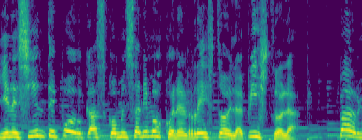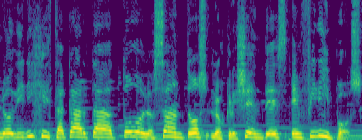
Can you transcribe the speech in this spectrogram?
y en el siguiente podcast comenzaremos con el resto de la epístola. Pablo dirige esta carta a todos los santos, los creyentes, en Filipos,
